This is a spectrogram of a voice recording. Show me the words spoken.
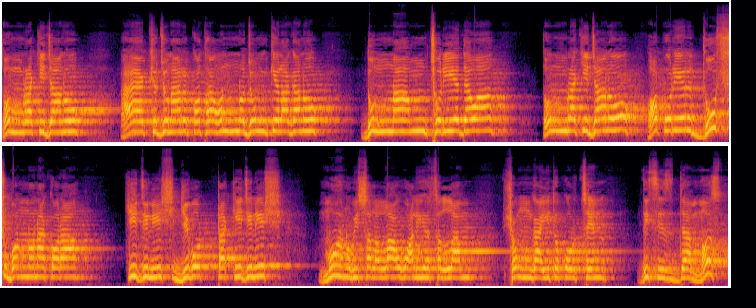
তোমরা কি জানো একজনার কথা অন্যজনকে লাগানো, দুর্নাম ছড়িয়ে দেওয়া তোমরা কি জানো অপরের দোষ বর্ণনা করা? কি জিনিস? গিবটটা কি জিনিস? মহানবী সাল্লাহ আলী সংজ্ঞায়িত করছেন this is the most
